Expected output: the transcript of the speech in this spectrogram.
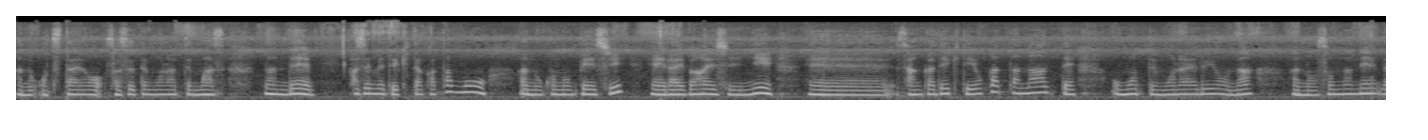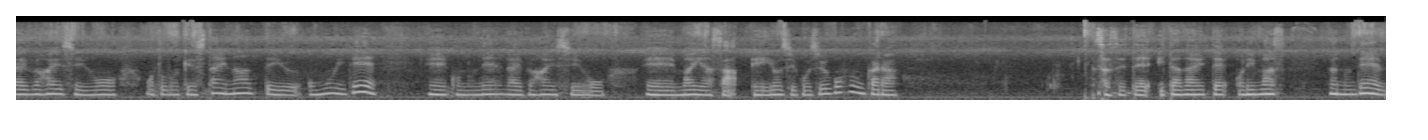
あのお伝えをさせてもらってます。なんで初めて来た方もあのこのページ、えライブ配信に、え参加できてよかったなって思ってもらえるようなあのそんなねライブ配信をお届けしたいなっていう思いで、えー、このねライブ配信を、え、毎朝、え、4時55分からさせていただいております。なので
